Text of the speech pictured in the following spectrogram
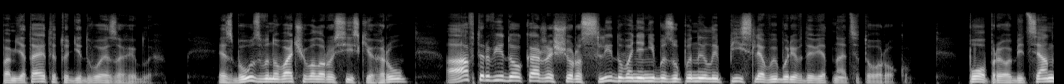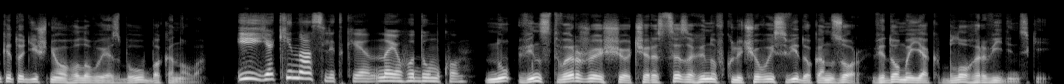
Пам'ятаєте тоді двоє загиблих? СБУ звинувачувала російських ГРУ, а автор відео каже, що розслідування ніби зупинили після виборів 19-го року. Попри обіцянки тодішнього голови СБУ Баканова. І які наслідки, на його думку? Ну, він стверджує, що через це загинув ключовий свідок Анзор, відомий як блогер Відінський.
